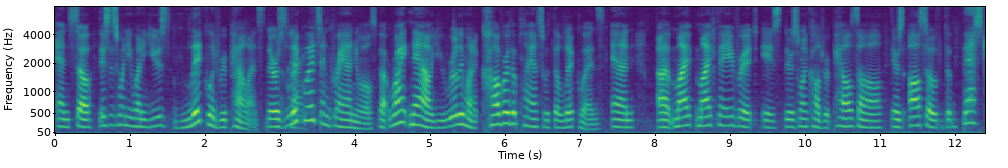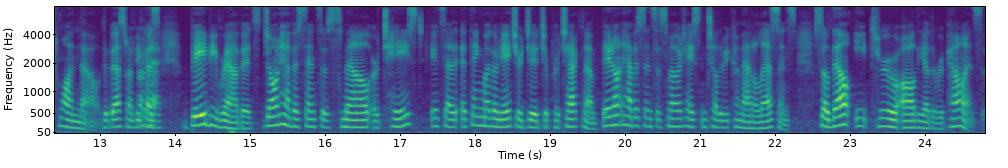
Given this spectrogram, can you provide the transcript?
and so this is when you want to use liquid repellents. There's liquids and granules, but right now you really want to cover the plants with the liquids. And uh, my my favorite is there's one called Repels-All. There's also the best one though, the best one because Okay. baby rabbits don't have a sense of smell or taste. It's a, a thing Mother Nature did to protect them. They don't have a sense of smell or taste until they become adolescents. So they'll eat through all the other repellents,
